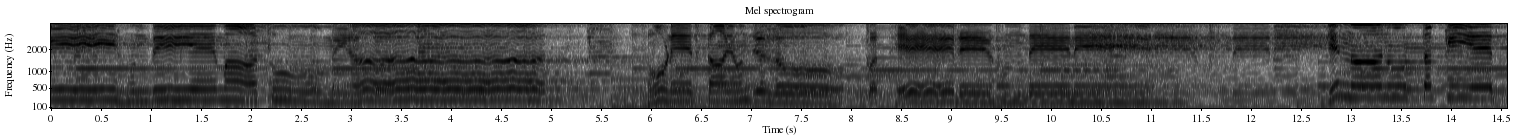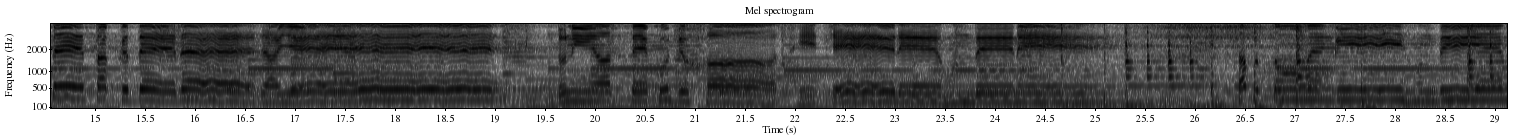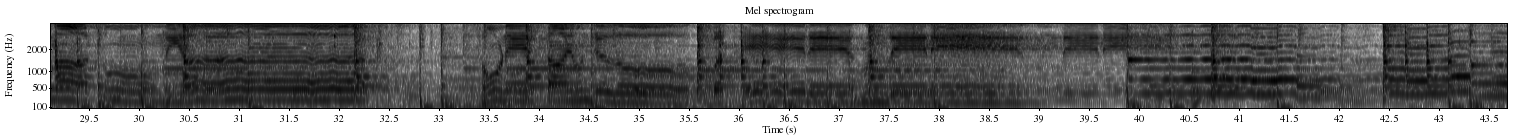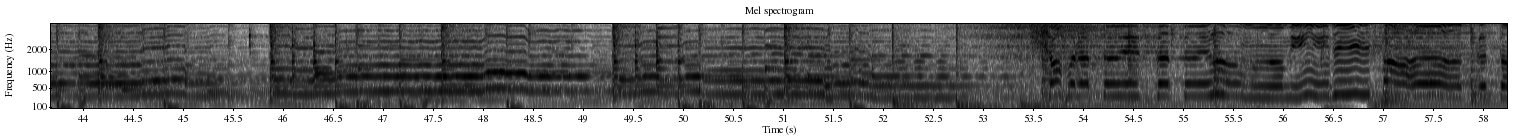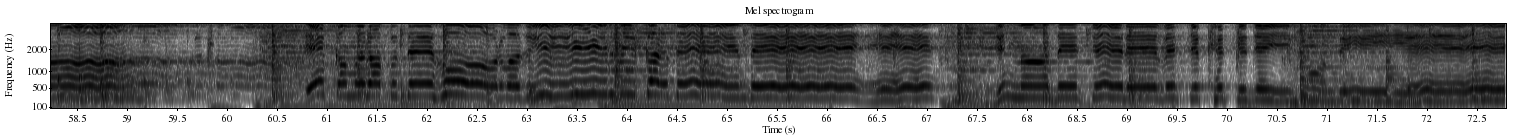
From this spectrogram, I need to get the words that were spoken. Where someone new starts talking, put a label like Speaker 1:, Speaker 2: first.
Speaker 1: ਮਹਿੰਗੀ ਹੁੰਦੀ ਏ ਮਾਸੂਮੀਅਤ ਸੋਹਣੇ ਤਾਂ ਉਂਝ ਲੋਕ ਬਥੇਰੇ ਹੁੰਦੇ ਨੇ। ਜਿਨ੍ਹਾਂ ਨੂੰ ਤੱਕੀਏ ਤੇ ਤੱਕਦੇ ਰਹਿ ਜਾਈਏ। ਦੁਨੀਆ ਤੇ ਕੁਝ ਖਾਸ ਹੀ ਚਿਹਰੇ ਹੁੰਦੇ ਨੇ। ਸਭ ਤੋਂ ਮਹਿੰਗੀ ਤਾਂ ਉਂਝ ਲੋਕ ਬਥੇਰੇ ਹੁੰਦੇ ਨੇ। ਹੁੰਦੇ ਨੇ ਸ਼ੋਹਰਤ, ਇੱਜ਼ਤ, ਇਲਮ, ਅਮੀਰੀ ਤਾਕਤਾਂ। ਇਹ ਕਮ ਰੱਬ ਦੇ ਹੋਰ ਵਜ਼ੀਰ ਕਰ ਦੇਂਦੇ। ਜਿਨ੍ਹਾਂ ਦੇ ਚਿਹਰੇ ਵਿੱਚ ਖਿੱਚ ਜਈ ਹੁੰਦੀ ਏ।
